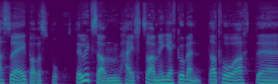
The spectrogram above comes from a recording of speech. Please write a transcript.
altså Jeg bare spurte, liksom. Helt sånn. Jeg gikk og venta på at eh,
